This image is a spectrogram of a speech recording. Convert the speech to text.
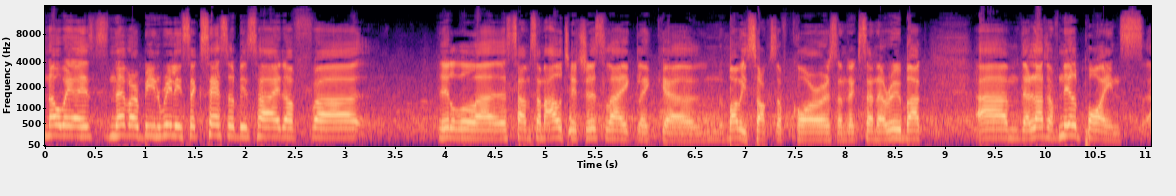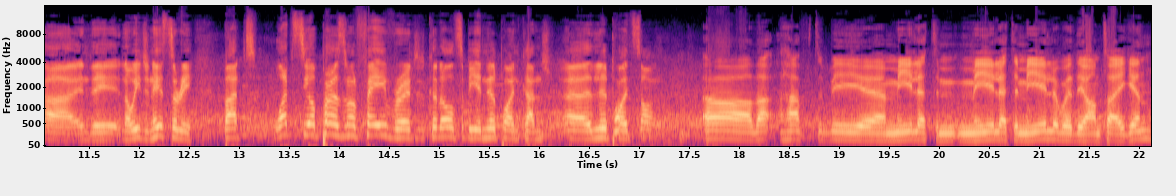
Norway has never been really successful beside of uh, little uh, some some outages like like uh, Bobbysocks of course and Alexander Rybak. Um, there are a lot of nil points uh, in the Norwegian history. But what's your personal favorite? It could also be a nil point country, uh, nil point song. Uh, that have to be uh, Mil etter Mil etter Mil with Jahn Teigen.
